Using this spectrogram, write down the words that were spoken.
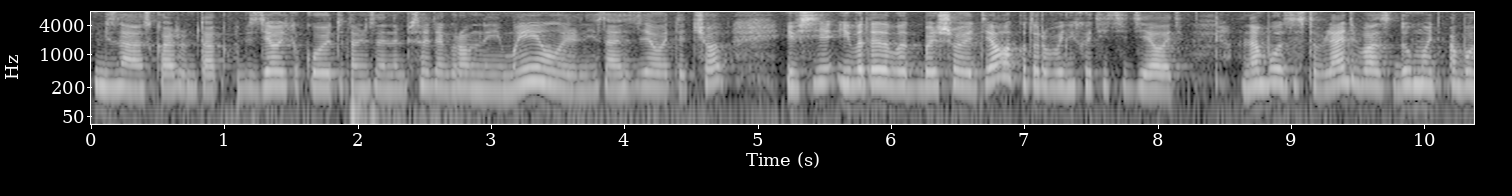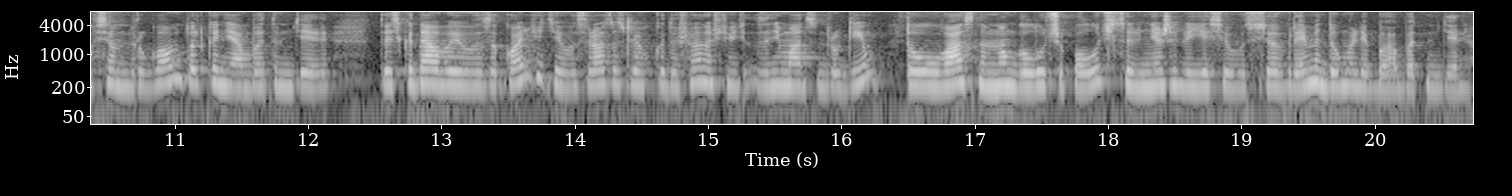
не знаю, скажем так, сделать какое-то там, не знаю, написать огромный имейл или, не знаю, сделать отчет, и все, и вот это вот большое дело, которое вы не хотите делать, она будет заставлять вас думать обо всем другом, только не об этом деле. То есть, когда вы его закончите, вы сразу с легкой душой начнете заниматься другим, то у вас намного лучше получится, нежели если вы все время думали бы об этом деле.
